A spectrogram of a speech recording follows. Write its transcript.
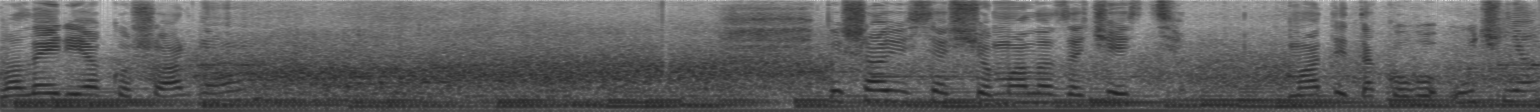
Валерія Кошарного. Пишаюся, що мала за честь мати такого учня.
